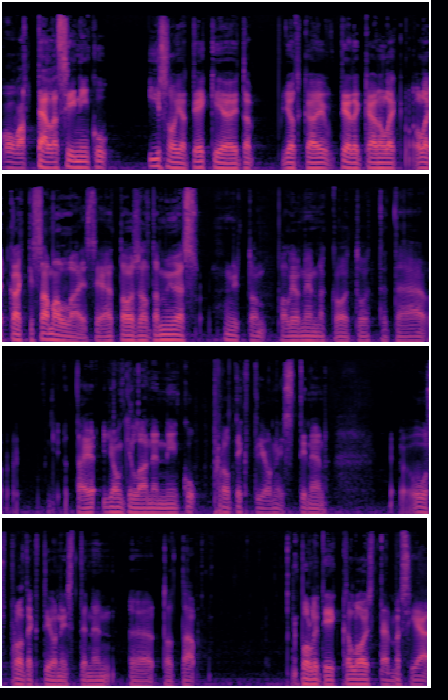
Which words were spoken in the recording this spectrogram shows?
ovat tällaisia niin kuin isoja tekijöitä, jotka ei tietenkään ole, ole kaikki samanlaisia. Ja toisaalta myös nyt on paljon ennakoitu, että tämä tai jonkinlainen niin kuin protektionistinen, uusi protektionistinen ö, tota, politiikka loisi tämmöisiä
